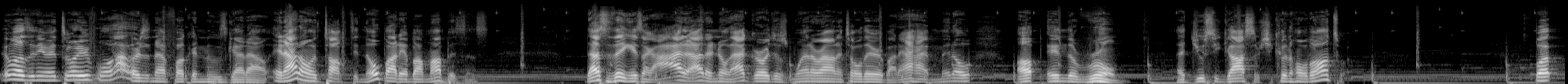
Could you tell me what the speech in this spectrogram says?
it wasn't even 24 hours and that fucking news got out. And I don't talk to nobody about my business. That's the thing. It's like I, I didn't know that girl just went around and told everybody. I had Minnow up in the room. That juicy gossip. She couldn't hold on to it. But,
